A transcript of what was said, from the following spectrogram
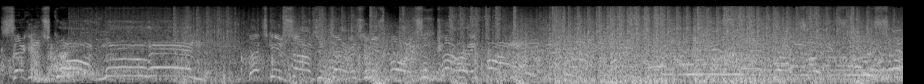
Second squad, move in! Let's give Sergeant Davis and his boys some covering fire! Bradford,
